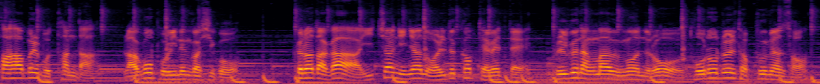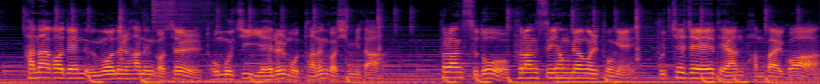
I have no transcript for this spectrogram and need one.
화합을 못한다 라고 보이는 것이고 그러다가 2002년 월드컵 대회 때 붉은 악마 응원으로 도로를 덮으면서 하나가 된 응원을 하는 것을 도무지 이해를 못하는 것입니다. 프랑스도 프랑스 혁명을 통해 부채제에 대한 반발과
